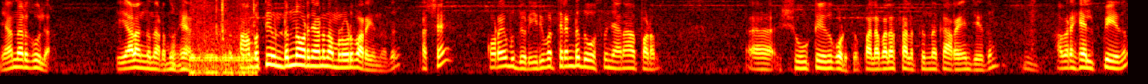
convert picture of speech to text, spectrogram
ഞാൻ നടക്കൂല. ഇയാളങ്ങ് അങ്ങ് നടന്നു ഞാൻ മതി." സാമ്പത്തികം ഉണ്ടെന്ന് പറഞ്ഞാണ് നമ്മളോട് പറയുന്നത്. പക്ഷേ കുറേ ബുദ്ധിമുട്ട്. ഇരുപത്തിരണ്ട് ദിവസം ഞാൻ ആ പടം ഷൂട്ട് ചെയ്ത് കൊടുത്തു. പല പല സ്ഥലത്തു നിന്നൊക്കെ അറേഞ്ച് ചെയ്തും. അവരെ ഹെൽപ്പ് ചെയ്തും.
